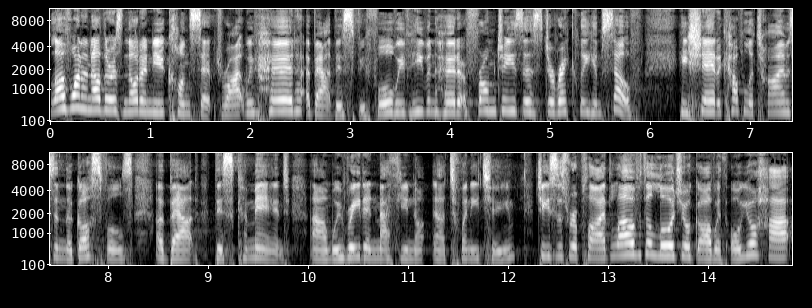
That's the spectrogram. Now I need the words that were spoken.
Love one another is not a new concept, right? We've heard about this before. We've even heard it from Jesus directly himself. He shared a couple of times in the Gospels about this command. Um, we read in Matthew uh, 22 Jesus replied, Love the Lord your God with all your heart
